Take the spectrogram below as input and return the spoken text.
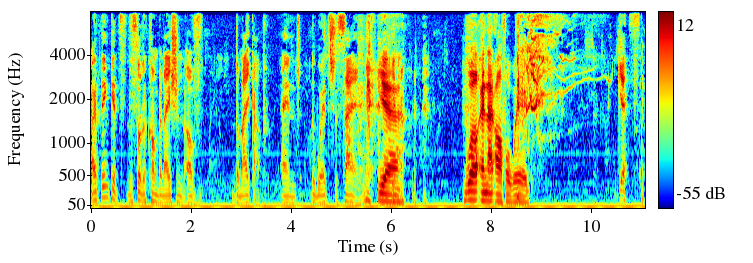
I think it's the sort of combination of the makeup and the words she's saying. Yeah. Well, and that awful wig. yes.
